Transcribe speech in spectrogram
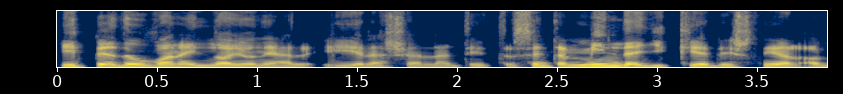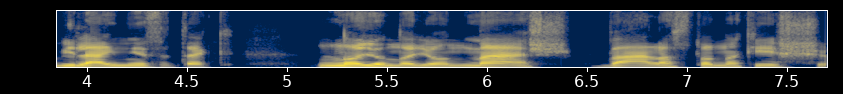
Itt például van egy nagyon éles ellentét. Szerintem mindegyik kérdésnél a világnézetek nagyon-nagyon más választ adnak, és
